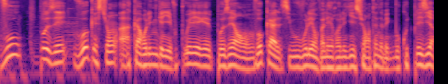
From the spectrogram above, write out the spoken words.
vous posez vos questions à Caroline Gaillet. Vous pouvez les poser en vocal si vous voulez, on va les relayer sur antenne avec beaucoup de plaisir.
